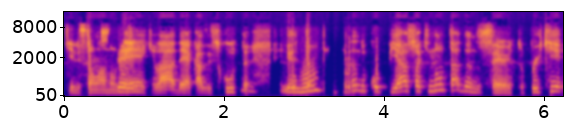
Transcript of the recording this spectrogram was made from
Que eles estão lá no Sim. deck, lá, daí a casa escuta. Eles estão uhum. tentando copiar, só que não tá dando certo. Porque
